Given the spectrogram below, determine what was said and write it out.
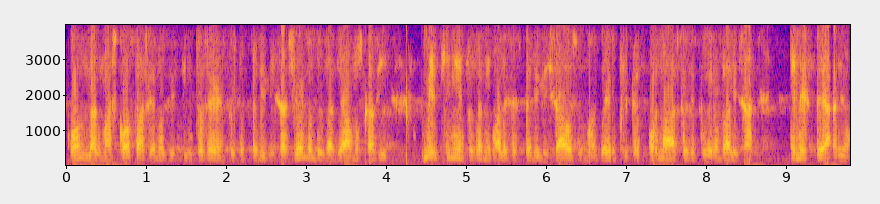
con las mascotas en los distintos eventos de esterilización, donde ya llevamos casi 1.500 animales esterilizados en más de 23 jornadas que se pudieron realizar en este año.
